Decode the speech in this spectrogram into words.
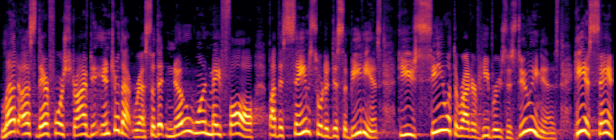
Let us therefore strive to enter that rest so that no one may fall by the same sort of disobedience. Do you see what the writer of Hebrews is doing is? He is saying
